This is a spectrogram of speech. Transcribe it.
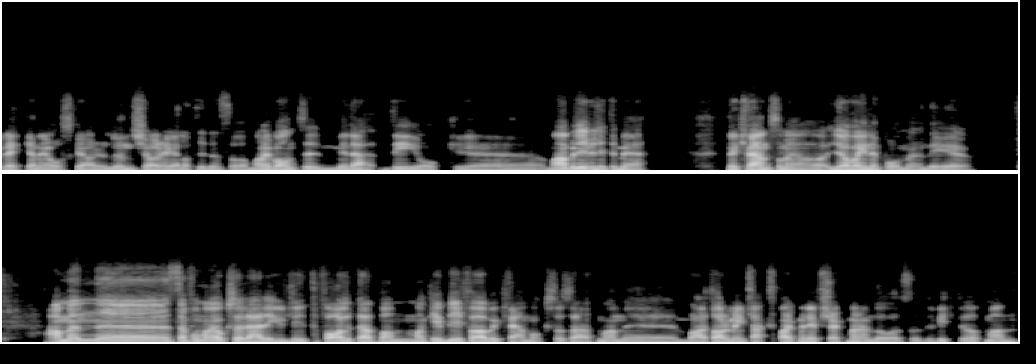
vecka när Oskar Lund kör hela tiden. Så man är vant sig med det och eh, man har blivit lite mer bekväm som jag, jag var inne på. Men det är, Ja, men eh, sen får man ju också, det här är ju lite farligt att man, man kan ju bli för bekväm också så att man eh, bara tar det med en klackspark, men det försöker man ändå. Så det är viktigt att man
